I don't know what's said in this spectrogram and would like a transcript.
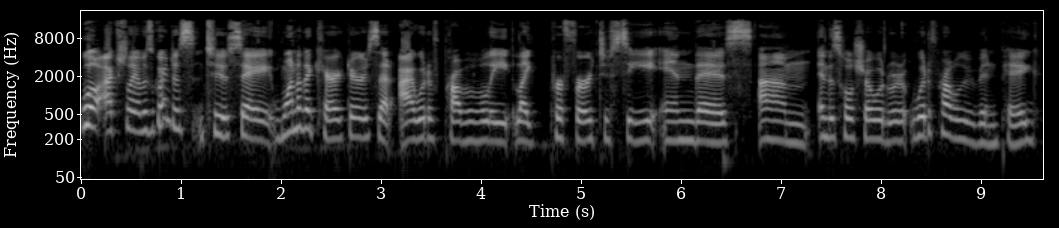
Well, actually, I was going to to say one of the characters that I would have probably like preferred to see in this um in this whole show would would have probably been Pig,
